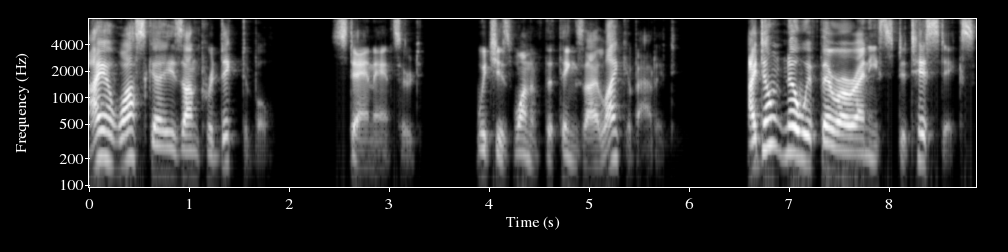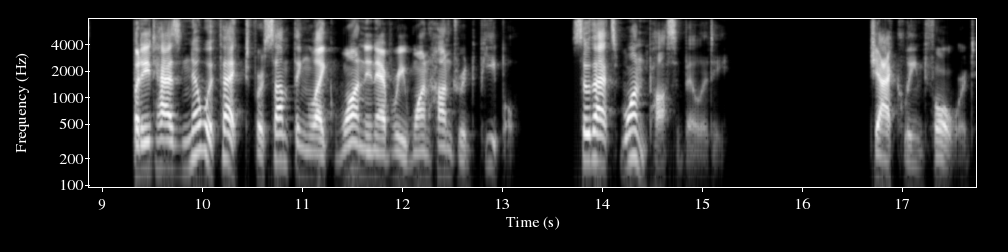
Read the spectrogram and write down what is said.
Ayahuasca is unpredictable, Stan answered, which is one of the things I like about it. I don't know if there are any statistics, but it has no effect for something like one in every 100 people. So that's one possibility. Jack leaned forward.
